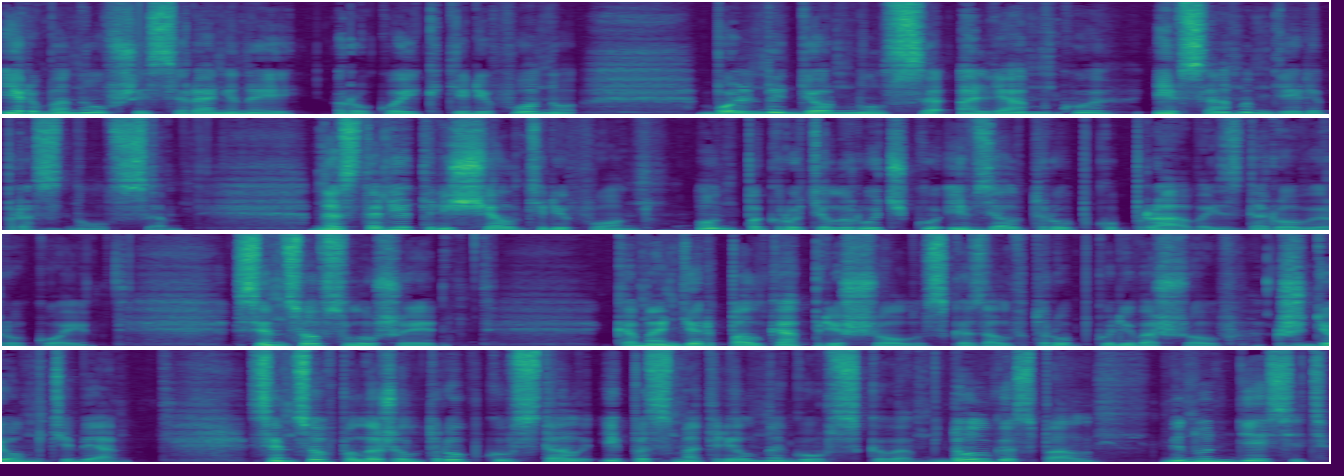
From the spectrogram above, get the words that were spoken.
и, рванувшись раненой рукой к телефону, больно дернулся о лямку и в самом деле проснулся. На столе трещал телефон. Он покрутил ручку и взял трубку правой, здоровой рукой. Сенцов слушает. «Командир полка пришел», — сказал в трубку Левашов. «Ждем тебя». Сенцов положил трубку, встал и посмотрел на Гурского. «Долго спал?» «Минут десять».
